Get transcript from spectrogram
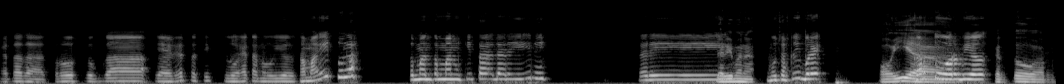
eta tah. terus juga ya eta sih lu eta nu ieu sama itulah teman-teman kita dari ini dari, Dari mana? Mucos Libre Oh iya. Kertur bieu Kertur.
